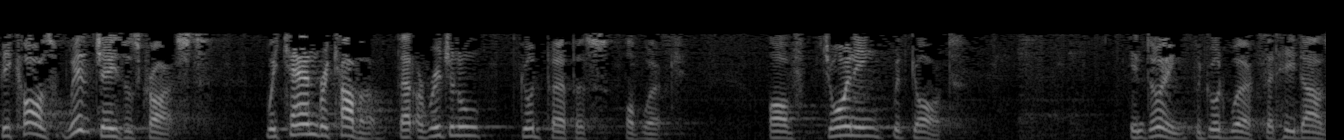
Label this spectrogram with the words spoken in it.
because with Jesus Christ we can recover that original good purpose of work, of joining with God in doing the good work that He does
